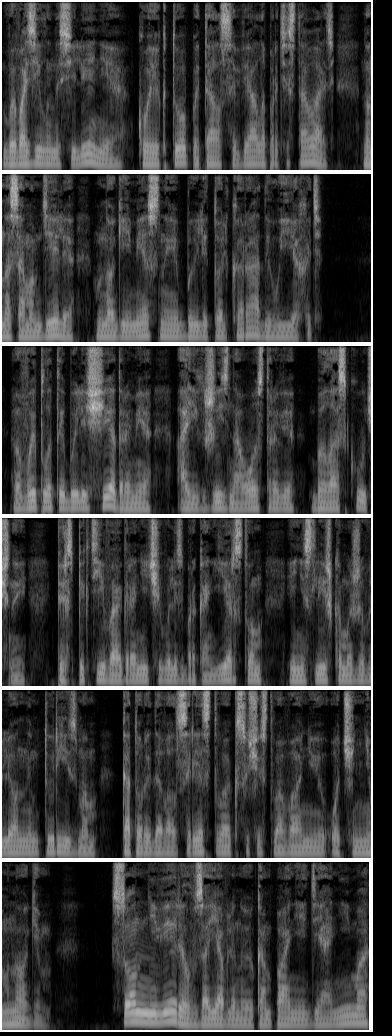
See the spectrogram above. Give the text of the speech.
вывозила население, кое-кто пытался вяло протестовать, но на самом деле многие местные были только рады уехать. Выплаты были щедрыми, а их жизнь на острове была скучной, перспективы ограничивались браконьерством и не слишком оживленным туризмом, который давал средства к существованию очень немногим. Сон не верил в заявленную компанией Дианима,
